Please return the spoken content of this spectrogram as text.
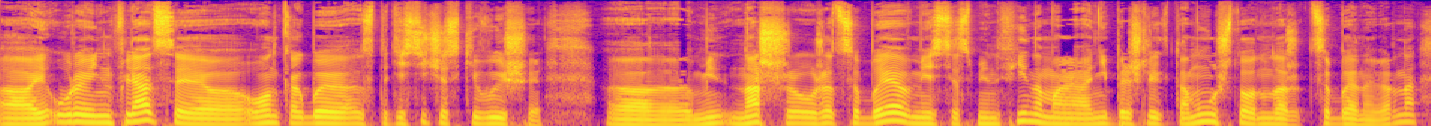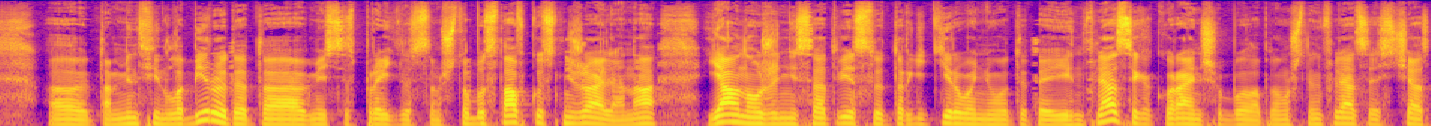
уровень инфляции, он как бы статистически выше. Э, наш уже ЦБ вместе с Минфином, э, они пришли к тому, что, ну даже ЦБ, наверное, э, там Минфин лоббирует это вместе с правительством, чтобы ставку снижали. Она явно уже не соответствует таргетированию вот этой инфляции, как раньше было, потому что инфляция сейчас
